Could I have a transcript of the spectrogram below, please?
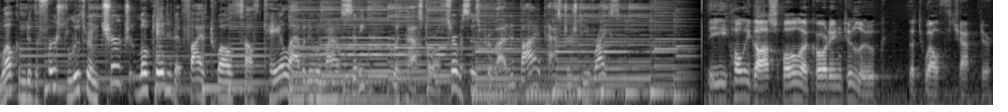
welcome to the First Lutheran Church located at 512 South Kale Avenue in Miles City with pastoral services provided by Pastor Steve Rice. The Holy Gospel according to Luke, the 12th chapter.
